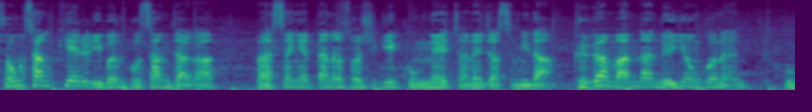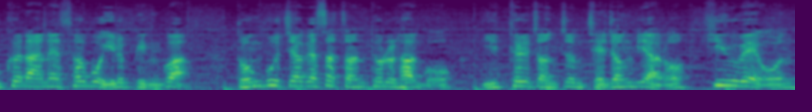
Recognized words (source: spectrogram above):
총상 피해를 입은 부상자가 발생했다는 소식이 국내에 전해졌습니다. 그가 만난 의용군은 우크라이나 서부 이르핀과 동부 지역에서 전투를 하고 이틀 전쯤 재정비하러 키우에 온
